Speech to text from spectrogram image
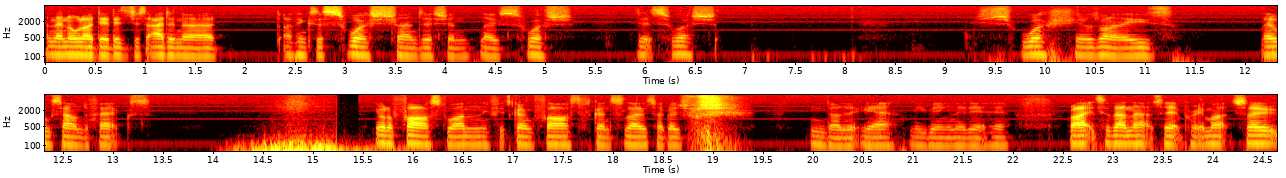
And then all I did is just add in a, I think it's a swoosh transition. No, swoosh. Is it swoosh? Whoosh, it was one of these. They're all sound effects. You want a fast one, if it's going fast, if it's going slow, so it goes whoosh, and does it, yeah, me being an idiot here. Right, so then that's it pretty much. So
